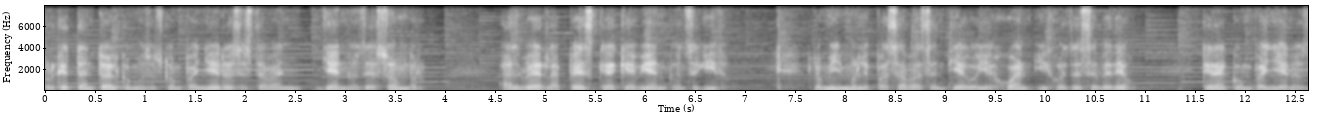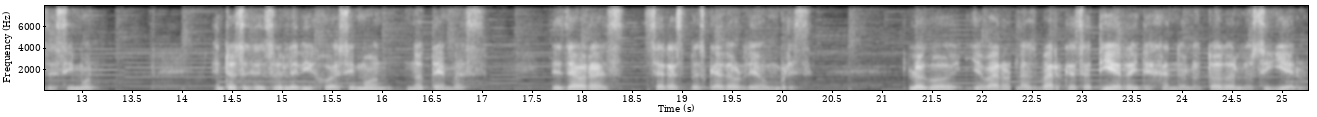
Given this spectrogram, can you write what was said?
porque tanto él como sus compañeros estaban llenos de asombro al ver la pesca que habían conseguido. Lo mismo le pasaba a Santiago y a Juan, hijos de Zebedeo, que eran compañeros de Simón. Entonces Jesús le dijo a Simón, no temas, desde ahora serás pescador de hombres. Luego llevaron las barcas a tierra y dejándolo todo, lo siguieron.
